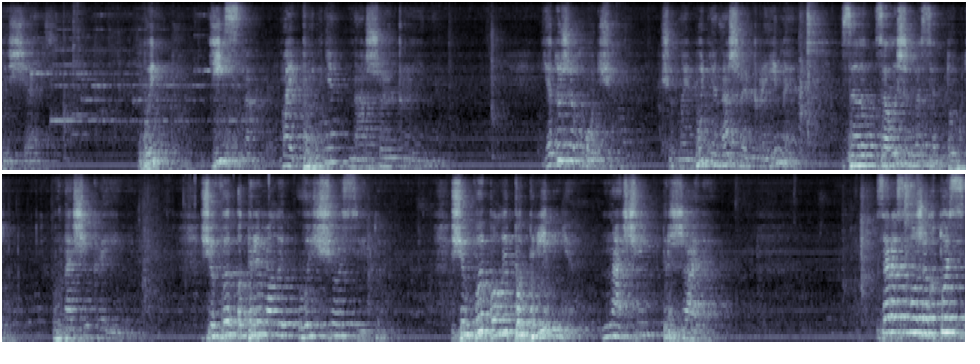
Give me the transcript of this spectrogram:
блищать. Ви дійсно майбутнє нашої країни. Я дуже хочу, щоб майбутнє нашої країни залишилося тут, в нашій країні. Щоб ви отримали вищу освіту, щоб ви були потрібні нашій державі. Зараз може хтось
